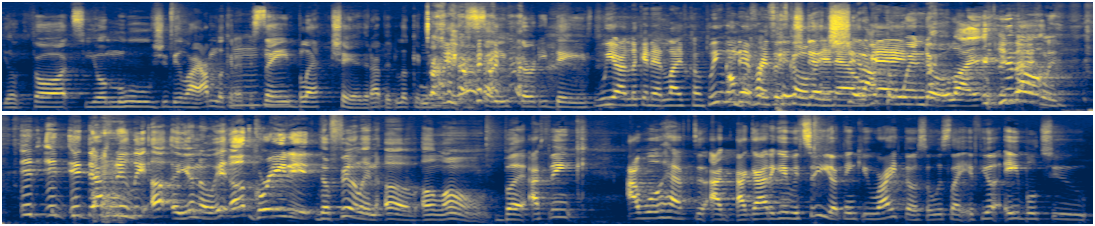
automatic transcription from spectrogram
your thoughts, your moves. You'd be like, I'm looking at the same black chair that I've been looking at for the same 30 days. We are looking at life completely I'm different since COVID that now. shit out the window, like you Exactly. know. It, it, it definitely uh, you know it upgraded the feeling of alone but i think i will have to i, I gotta give it to you i think you're right though so it's like if you're able to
